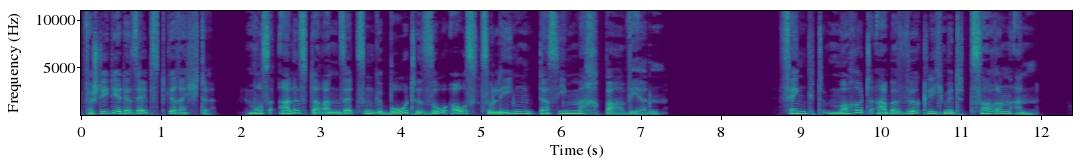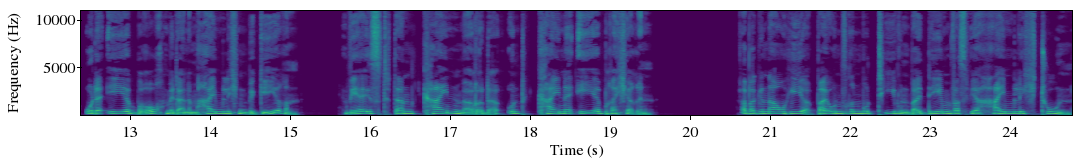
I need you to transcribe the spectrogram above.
Versteht ihr, der Selbstgerechte muss alles daran setzen, Gebote so auszulegen, dass sie machbar werden. Fängt Mord aber wirklich mit Zorn an oder Ehebruch mit einem heimlichen Begehren, wer ist dann kein Mörder und keine Ehebrecherin? Aber genau hier, bei unseren Motiven, bei dem, was wir heimlich tun,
